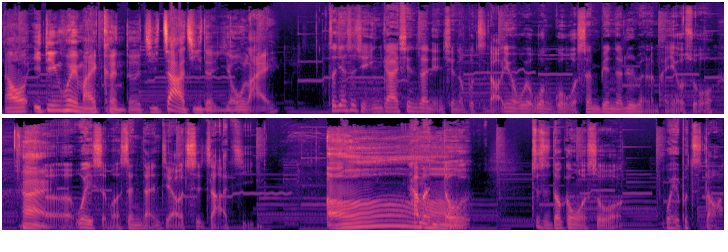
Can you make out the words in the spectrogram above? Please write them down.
然后一定会买肯德基炸鸡的由来。这件事情应该现在年轻人都不知道，因为我有问过我身边的日本的朋友说，呃，为什么圣诞节要吃炸鸡？哦，oh, 他们都就是都跟我说，我也不知道，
